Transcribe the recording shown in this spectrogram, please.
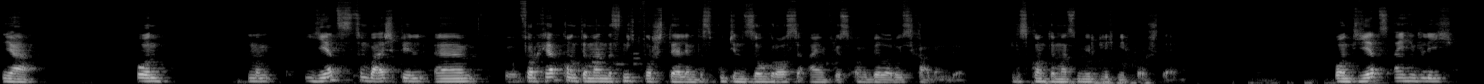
Ja, und jetzt zum Beispiel, äh, vorher konnte man das nicht vorstellen, dass Putin so großen Einfluss auf Belarus haben wird. Das konnte man wirklich nicht vorstellen. Und jetzt eigentlich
